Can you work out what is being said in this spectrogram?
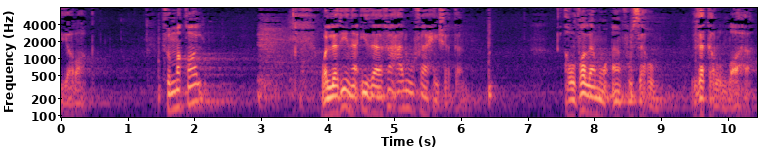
يراك. ثم قال والذين إذا فعلوا فاحشة أو ظلموا أنفسهم ذكروا الله.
